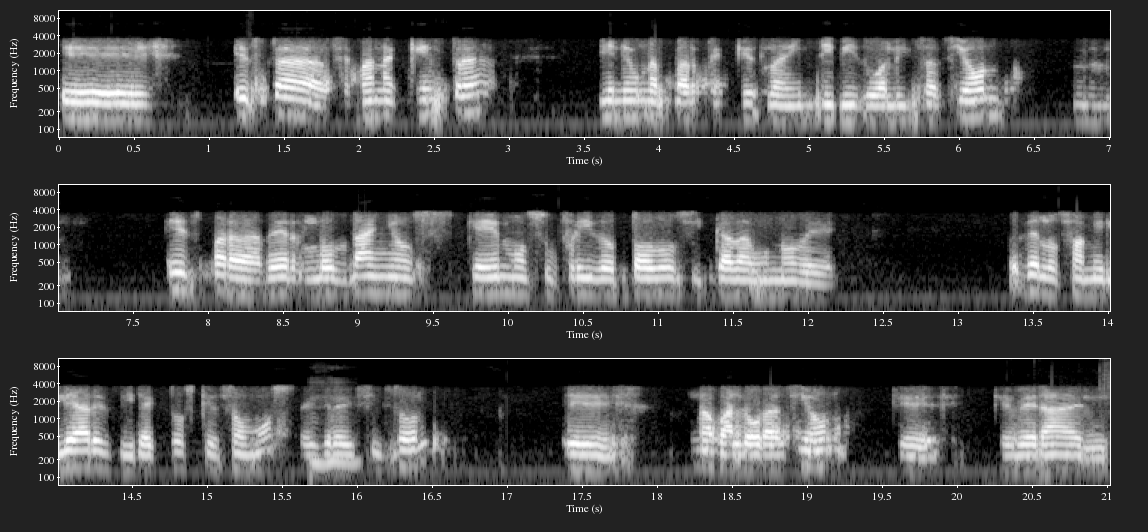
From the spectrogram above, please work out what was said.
Eh, esta semana que entra tiene una parte que es la individualización mm, es para ver los daños que hemos sufrido todos y cada uno de pues, de los familiares directos que somos de Grace y Sol. Eh, una valoración que, que verá el,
